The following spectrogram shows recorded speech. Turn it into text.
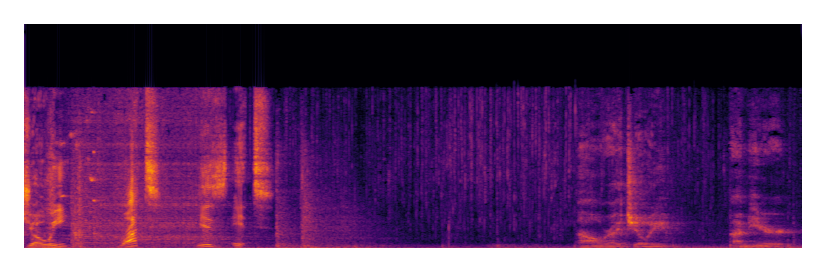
Joey, what is it? All right, Joey. I'm here.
